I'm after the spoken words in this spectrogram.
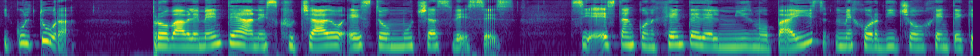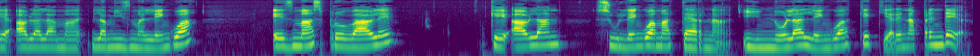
y cultura. Probablemente han escuchado esto muchas veces. Si están con gente del mismo país, mejor dicho, gente que habla la, la misma lengua, es más probable que hablan su lengua materna y no la lengua que quieren aprender.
